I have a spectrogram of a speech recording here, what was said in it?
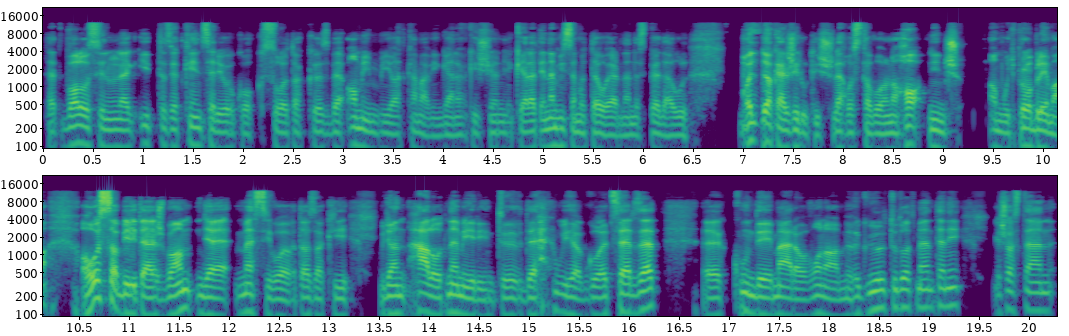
tehát valószínűleg itt azért kényszerű okok szóltak közbe, ami miatt Kamavingának is jönni kellett. Én nem hiszem, hogy Teo Hernández például, vagy akár Zsirút is lehozta volna, ha nincs amúgy probléma. A hosszabbításban ugye Messi volt az, aki ugyan hálót nem érintő, de újabb gólt szerzett, Kundé már a vonal mögül tudott menteni, és aztán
